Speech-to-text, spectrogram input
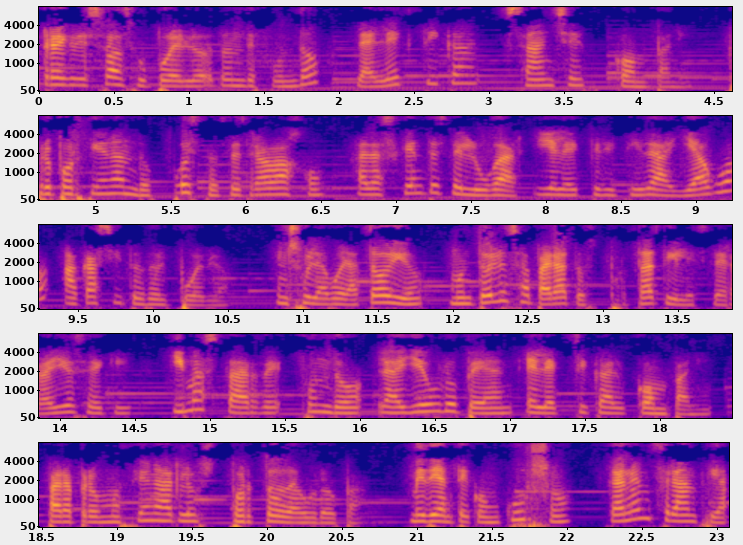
regresó a su pueblo donde fundó la Eléctrica Sánchez Company, proporcionando puestos de trabajo a las gentes del lugar y electricidad y agua a casi todo el pueblo. En su laboratorio montó los aparatos portátiles de rayos X y más tarde fundó la European Electrical Company para promocionarlos por toda Europa. Mediante concurso, ganó en Francia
